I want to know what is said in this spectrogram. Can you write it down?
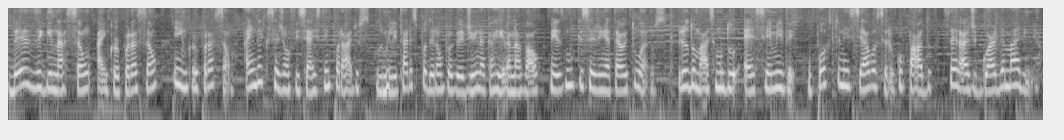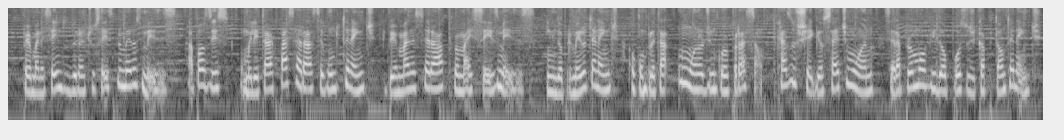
designação à incorporação e incorporação. Ainda que sejam oficiais temporários, os militares poderão progredir na carreira naval, mesmo que sejam até 8 anos, período máximo do SMV. O posto inicial a ser ocupado será de guarda-marinha permanecendo durante os seis primeiros meses. Após isso, o militar passará a segundo tenente e permanecerá por mais seis meses, indo ao primeiro tenente ao completar um ano de incorporação. Caso chegue ao sétimo ano, será promovido ao posto de capitão-tenente,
